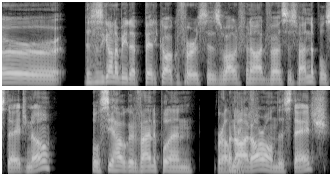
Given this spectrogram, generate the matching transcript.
Er, this is gonna be the Pidcock versus Wout van Aert versus Van der Poel stage. No, we'll see how good Van der Poel and Van Aert are on this stage.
